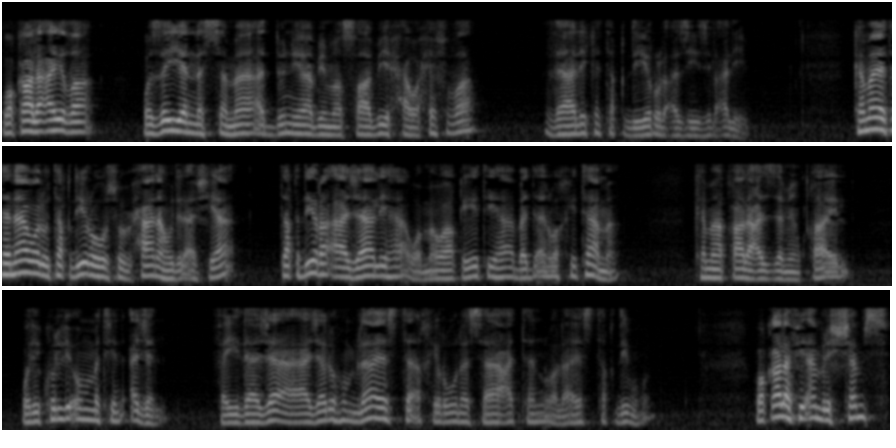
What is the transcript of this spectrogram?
وقال أيضا وزينا السماء الدنيا بمصابيح وحفظا ذلك تقدير العزيز العليم. كما يتناول تقديره سبحانه للأشياء تقدير آجالها ومواقيتها بدءا وختاما كما قال عز من قائل ولكل أمة أجل. فإذا جاء أجلهم لا يستأخرون ساعة ولا يستقدمون. وقال في أمر الشمس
